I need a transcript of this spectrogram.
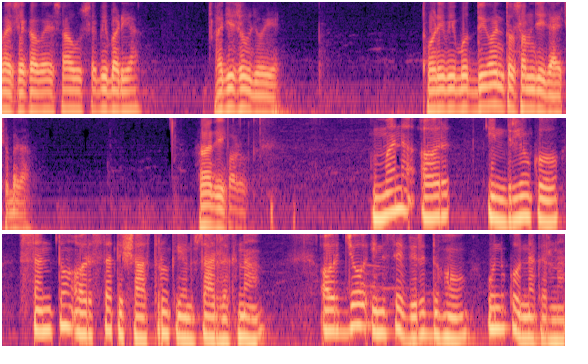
वैसे का वैसा उससे भी बढ़िया हजी શું જોઈએ थोड़ी भी बुद्धि हो तो समझी जाए છે બધા हाँ जी मन और इंद्रियों को संतों और सत शास्त्रों के अनुसार रखना और जो इनसे विरुद्ध हो उनको न करना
